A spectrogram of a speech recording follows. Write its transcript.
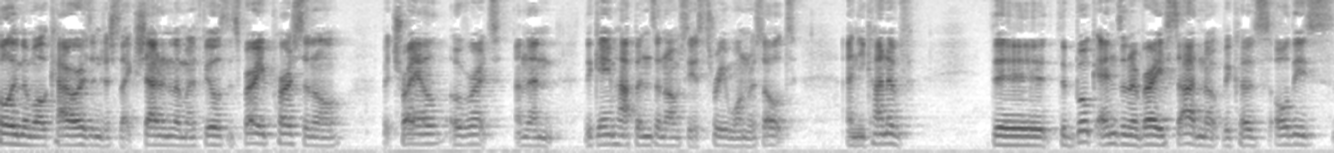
calling them all cowards and just like shouting at them and feels this very personal betrayal over it. And then the game happens and obviously it's three one result. And you kind of the the book ends on a very sad note because all these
